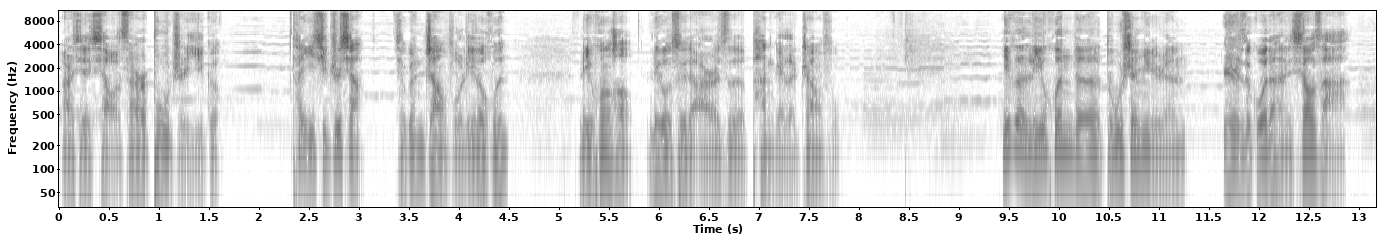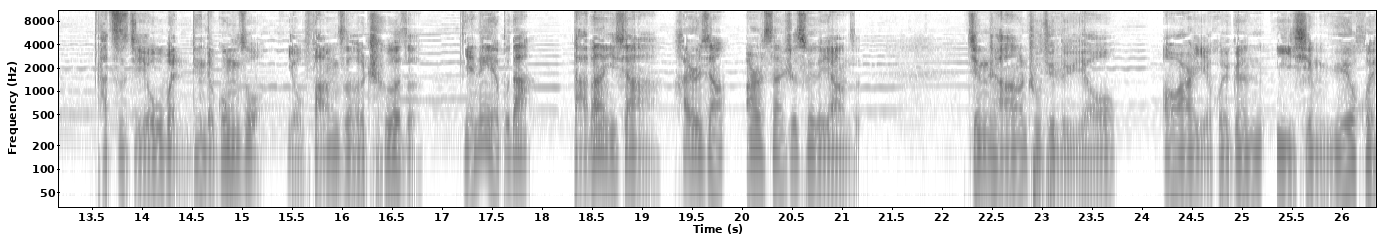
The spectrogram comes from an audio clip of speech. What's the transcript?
而且小三儿不止一个。她一气之下就跟丈夫离了婚，离婚后六岁的儿子判给了丈夫。一个离婚的独身女人，日子过得很潇洒，她自己有稳定的工作，有房子和车子，年龄也不大，打扮一下还是像二三十岁的样子。经常出去旅游，偶尔也会跟异性约会。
